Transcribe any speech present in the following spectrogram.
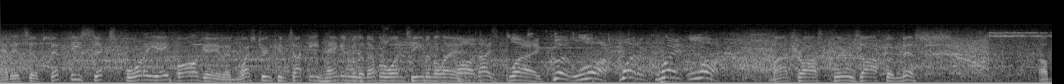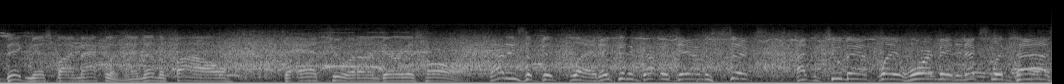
And it's a 56-48 ball game. And Western Kentucky hanging with the number one team in the land. Oh, nice play. Good look. What a great look. Montross clears off the miss. A big miss by Macklin. And then the foul to add to it on Darius Hall. That is a big play. They could have gotten it down to six. Had the two-man play. Horn made an excellent pass.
